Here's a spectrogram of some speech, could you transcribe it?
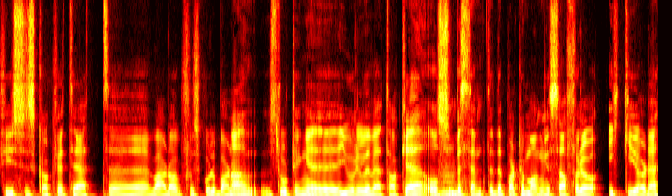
fysisk aktivitet eh, hver dag for skolebarna. Stortinget eh, gjorde det vedtaket, og så mm. bestemte departementet seg for å ikke gjøre det.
